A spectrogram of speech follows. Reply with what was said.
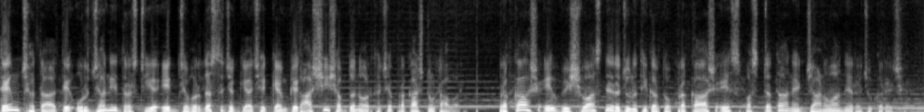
તેમ છતાં તે ઉર્જાની દ્રષ્ટિએ એક જબરદસ્ત જગ્યા છે, કેમ કે કાશી શબ્દનો અર્થ છે પ્રકાશનું ટાવર. પ્રકાશ એ વિશ્વાસને રજૂ નથી કરતો, પ્રકાશ એ સ્પષ્ટતા અને જાણવાને રજૂ કરે છે.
